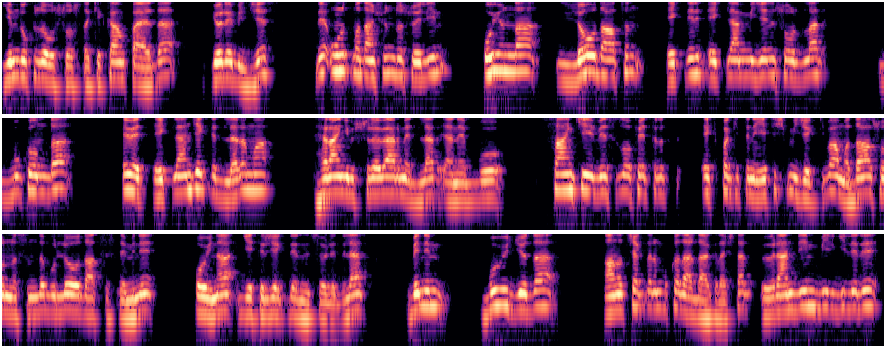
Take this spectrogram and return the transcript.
29 Ağustos'taki Campfire'da görebileceğiz. Ve unutmadan şunu da söyleyeyim. Oyunda loadout'un eklenip eklenmeyeceğini sordular. Bu konuda evet eklenecek dediler ama herhangi bir süre vermediler. Yani bu sanki Vessel of Hatred ek paketine yetişmeyecek gibi ama daha sonrasında bu loadout sistemini oyuna getireceklerini söylediler. Benim bu videoda anlatacaklarım bu kadardı arkadaşlar. Öğrendiğim bilgileri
